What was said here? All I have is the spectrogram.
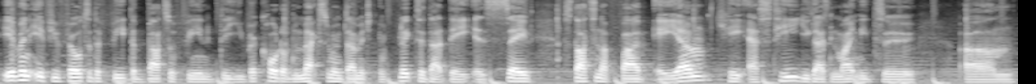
Even if you fail to defeat the battle fiend, the record of the maximum damage inflicted that day is saved. Starting at 5 a.m. KST, you guys might need to um,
